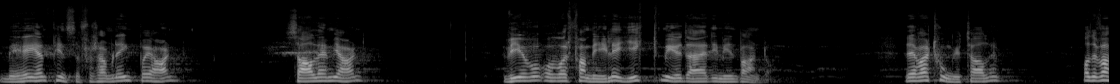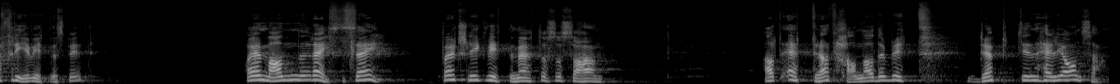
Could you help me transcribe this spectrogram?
med i en pinseforsamling på Jaren. Salem Jaren. Vi og vår familie gikk mye der i min barndom. Det var tungetale, og det var frie vitnesbyrd. Og en mann reiste seg på et slikt vitnemøte, og så sa han at etter at han hadde blitt døpt i Den hellige ånd, sa han,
